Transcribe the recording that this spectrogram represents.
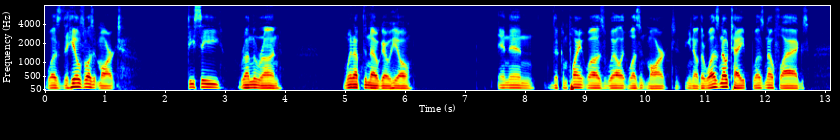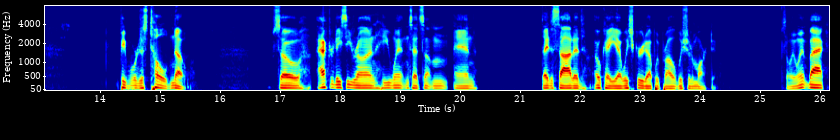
was the hills wasn't marked. Dc run the run went up the no-go hill. And then the complaint was well it wasn't marked. You know there was no tape was no flags people were just told no. So after dc run he went and said something and they decided okay yeah we screwed up. We probably should have marked it. So we went back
